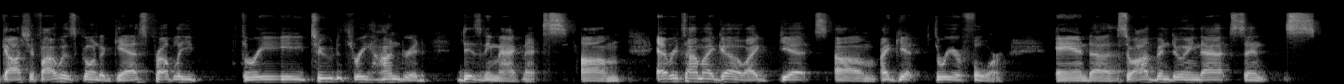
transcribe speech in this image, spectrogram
gosh, if I was going to guess, probably three, two to three hundred Disney magnets. Um, every time I go, I get, um, I get three or four, and uh, so I've been doing that since,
